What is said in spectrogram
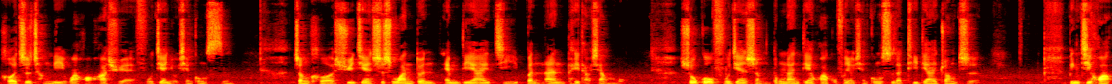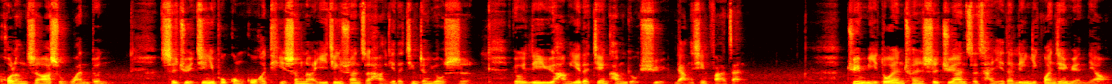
合资成立万华化学福建有限公司。整合续建四十万吨 MDI 及苯胺配套项目，收购福建省东南电化股份有限公司的 TDI 装置，并计划扩能至二十五万吨。此举进一步巩固和提升了异晶酸酯行业的竞争优势，有利于行业的健康有序、良性发展。聚米多元醇是聚氨酯产业的另一关键原料，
